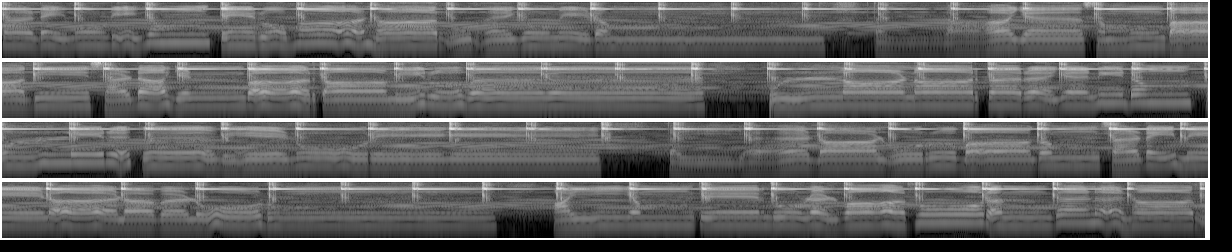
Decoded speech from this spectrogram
சடைமுடியும் பெருமானார் உறையுமிடம். தள்ளாய சம்பாதி சட என்பார் தாமிருவ. உள்ளார் புல்லானார் கரையனிடம் புள்ளிருக்கு வேளூரே தையடாள் ஒரு பாகம் சடை மேளவளோடும் ஐயம் தேர்ந்துழல்வாரோர் அந்தணனார்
